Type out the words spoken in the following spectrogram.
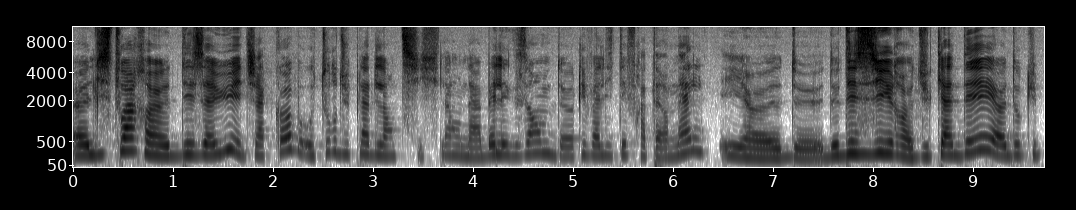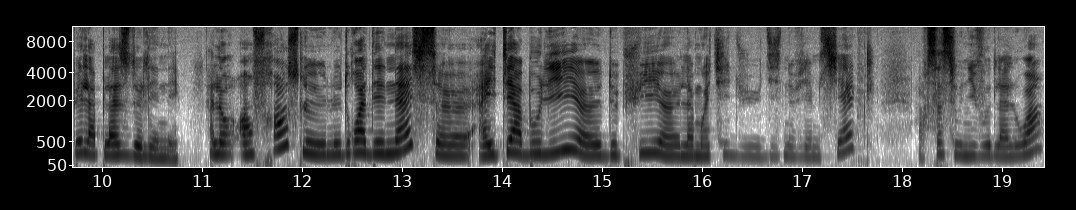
euh, l'histoire euh, d'Ésaü et de Jacob autour du plat de lentilles. Là, on a un bel exemple de rivalité fraternelle et de, désir du cadet d'occuper la place de l'aîné. Alors en France, le, droit d'aînesse a été aboli depuis la moitié du 19e siècle. Alors ça, c'est au niveau de la loi.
